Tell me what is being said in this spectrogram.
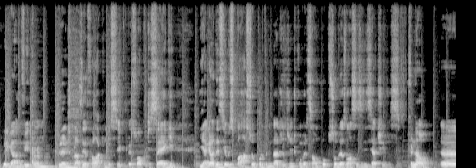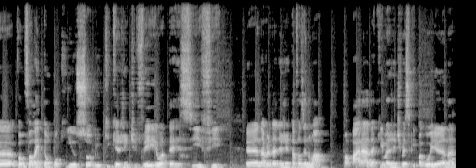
Obrigado, Vitor. Um grande prazer falar com você, com o pessoal que te segue e agradecer o espaço e a oportunidade de a gente conversar um pouco sobre as nossas iniciativas. Fernão, uh, vamos falar então um pouquinho sobre o que, que a gente veio até Recife. Uh, na verdade, a gente está fazendo uma, uma parada aqui, mas a gente vai seguir para Goiânia,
